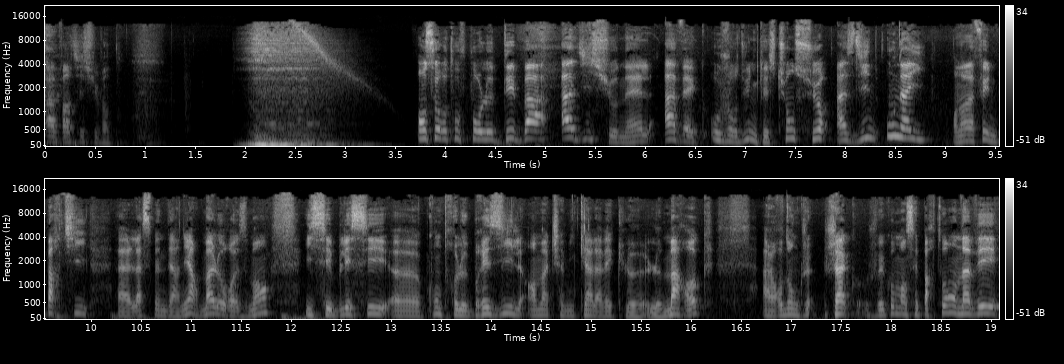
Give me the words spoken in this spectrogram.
à la partie suivante. On se retrouve pour le débat additionnel avec aujourd'hui une question sur Asdin Ounaï. On en a fait une partie euh, la semaine dernière. Malheureusement, il s'est blessé euh, contre le Brésil en match amical avec le, Maroc. Alors donc, Jacques, je vais commencer par toi. On avait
